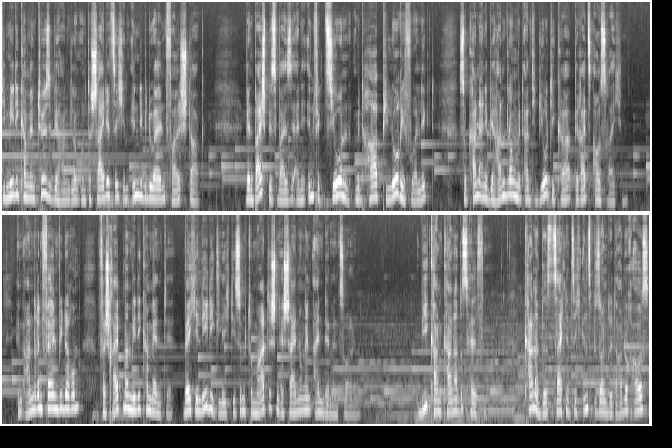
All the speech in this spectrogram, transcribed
Die medikamentöse Behandlung unterscheidet sich im individuellen Fall stark. Wenn beispielsweise eine Infektion mit H. pylori vorliegt, so kann eine Behandlung mit Antibiotika bereits ausreichen. In anderen Fällen wiederum verschreibt man Medikamente, welche lediglich die symptomatischen Erscheinungen eindämmen sollen. Wie kann Cannabis helfen? Cannabis zeichnet sich insbesondere dadurch aus,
